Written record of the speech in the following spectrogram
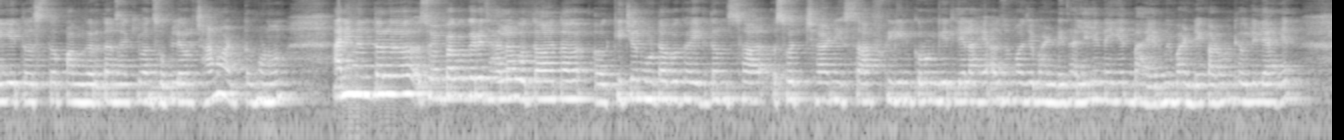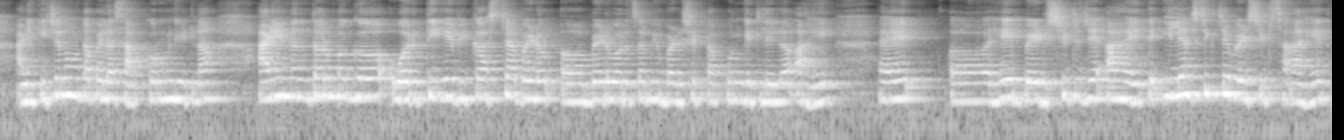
येत असतं पांघरताना किंवा झोपल्यावर छान वाटतं म्हणून. आणि नंतर स्वयं वगैरे झाला होता. आता किचन ओटा बघा एकदम सा स्वच्छ आणि साफ क्लीन करून घेतलेला आहे. अजून माझे भांडे झालेले नाही आहेत. बाहेर मी भांडे काढून ठेवलेले आहेत. आणि किचन ओटा पहिला साफ करून घेतला. आणि नंतर मग वरती हे विकासच्या बेड बेडवरचं मी बेडशीट टाकून घेतलेलं आहे. हे हे बेडशीट जे आहे ते इलॅस्टिकचे बेडशीट्स आहेत.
